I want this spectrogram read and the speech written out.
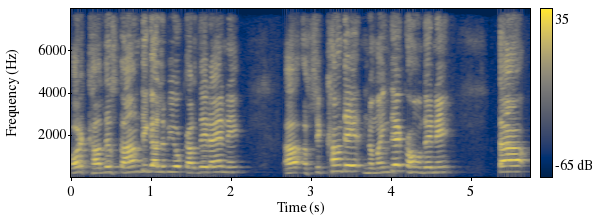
ਔਰ ਖਾਲਿਸਤਾਨ ਦੀ ਗੱਲ ਵੀ ਉਹ ਕਰਦੇ ਰਹੇ ਨੇ ਸਿੱਖਾਂ ਦੇ ਨੁਮਾਇੰਦੇ ਕਹਾਉਂਦੇ ਨੇ, ਤਾਂ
